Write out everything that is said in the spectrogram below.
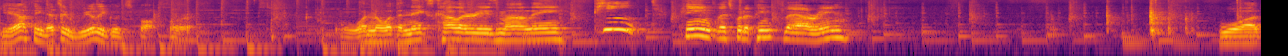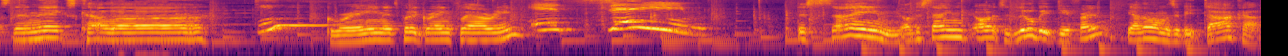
Yeah, I think that's a really good spot for it. Want to know what the next colour is, Marley? Pink. Pink, let's put a pink flower in. What's the next colour? Pink. Green, let's put a green flower in. It's same. The same, oh the same, oh it's a little bit different. The other one was a bit darker.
